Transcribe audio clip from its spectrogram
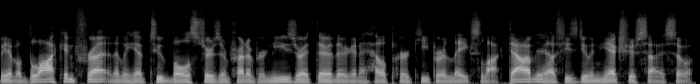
we have a block in front, and then we have two bolsters in front of her knees right there. They're going to help her keep her legs locked out while she's doing the exercise. So,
